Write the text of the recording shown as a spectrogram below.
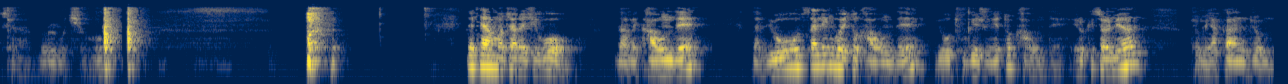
자, 물을 묻히고 끝에 한 번 자르시고 그 다음에 가운데 그다음에 요 잘린 거에 또 가운데 요 두 개 중에 또 가운데. 이렇게 썰면 좀 약간 좀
